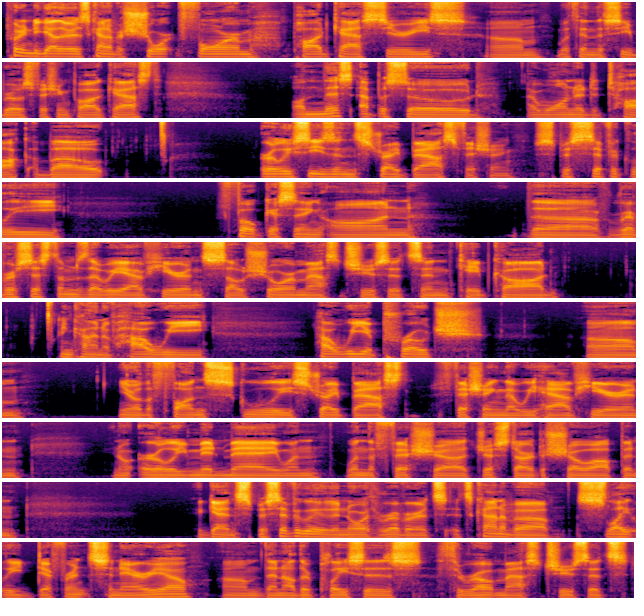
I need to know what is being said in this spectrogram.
putting together as kind of a short form podcast series um, within the Seabros Fishing Podcast. On this episode, I wanted to talk about early season striped bass fishing, specifically focusing on the river systems that we have here in South Shore, Massachusetts, and Cape Cod, and kind of how we how we approach, um, you know, the fun, schooly striped bass fishing that we have here in you know early mid May when when the fish uh, just start to show up and again specifically the North River it's it's kind of a slightly different scenario um, than other places throughout Massachusetts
